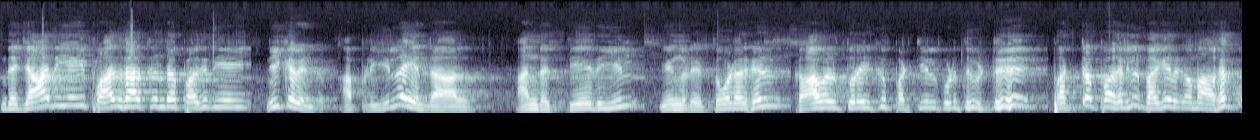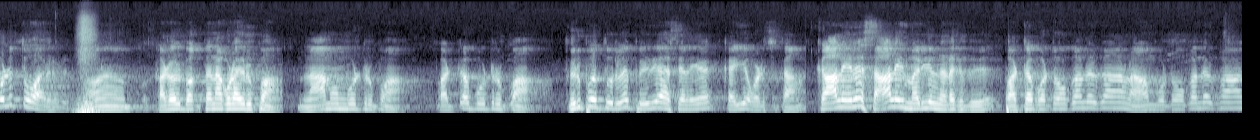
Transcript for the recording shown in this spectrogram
இந்த ஜாதியை பாதுகாக்கின்ற பகுதியை நீக்க வேண்டும். அப்படி இல்லை என்றால் அந்த தேதியில் எங்களுடைய தோழர்கள் காவல்துறைக்கு பட்டியல் கொடுத்துவிட்டு பட்டப்பகலில் பகிரங்கமாக கொளுத்துவார்கள். அவன் கடவுள் பக்தனா கூட இருப்பான். நாமம் போட்டிருப்பான். பட்டை போட்டிருப்பான். திருப்பத்தூர்ல பெரியார் சிலையை கையை உடைச்சிட்டான். காலையில சாலை மறியல் நடக்குது. பட்டை போட்டு உட்காந்துருக்கான் நாம் போட்டு உட்காந்துருக்கான்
